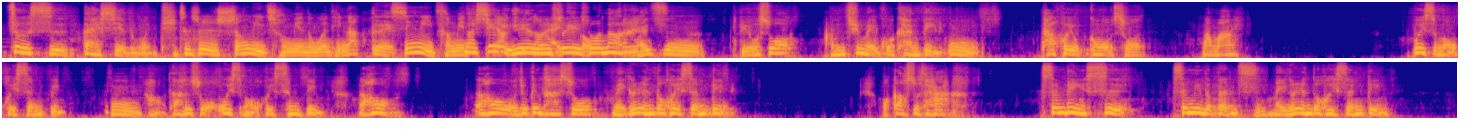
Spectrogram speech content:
这个是代谢的问题，这是生理层面的问题。那对心理层面，那心里面呢？所以说，那孩子，比如说我们去美国看病，嗯，他会跟我说：“妈妈，为什么我会生病？”嗯，好，他会说为什么我会生病？然后，然后我就跟他说：“每个人都会生病。”我告诉他，生病是生命的本质，每个人都会生病。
